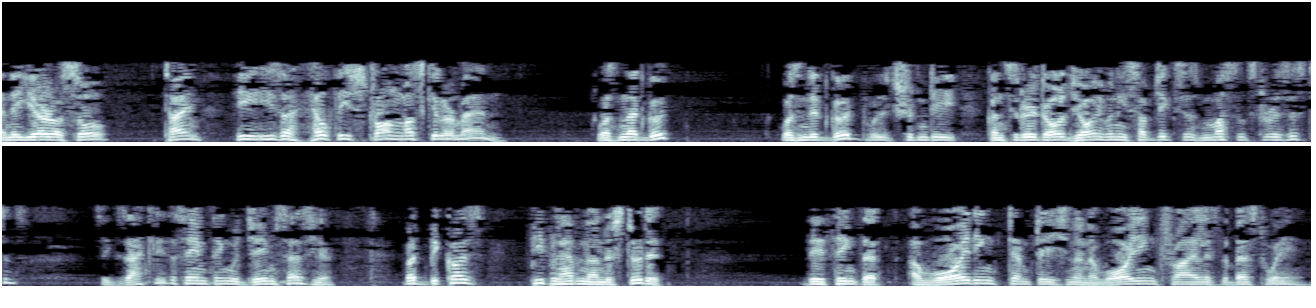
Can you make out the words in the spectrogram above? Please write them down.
in a year or so time, he, he's a healthy, strong, muscular man. Wasn't that good? Wasn't it good? Shouldn't he consider it all joy when he subjects his muscles to resistance? It's exactly the same thing what James says here. But because people haven't understood it, they think that avoiding temptation and avoiding trial is the best way.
